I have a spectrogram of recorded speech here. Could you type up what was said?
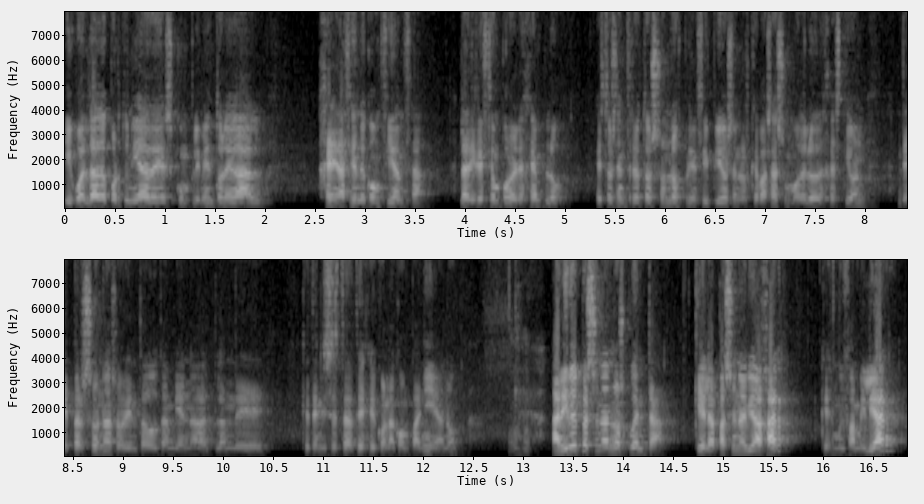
igualdad de oportunidades, cumplimiento legal, generación de confianza, la dirección por el ejemplo. Estos, entre otros, son los principios en los que basa su modelo de gestión de personas orientado también al plan de que tenéis estrategia con la compañía. ¿no? A nivel personal nos cuenta que la apasiona viajar, que es muy familiar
